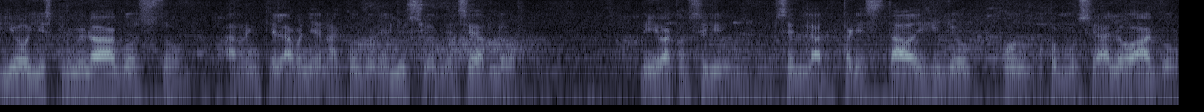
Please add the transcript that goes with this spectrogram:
Y hoy es primero de agosto. Arranqué la mañana con una ilusión de hacerlo. Me iba a conseguir un celular prestado. Dije yo, como sea, lo hago.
